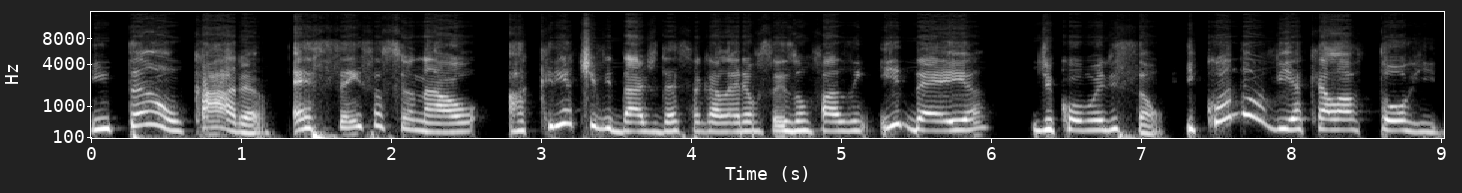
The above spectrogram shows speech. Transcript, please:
Então, cara, é sensacional. A criatividade dessa galera, vocês não fazem ideia de como eles são. E quando eu vi aquela torre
